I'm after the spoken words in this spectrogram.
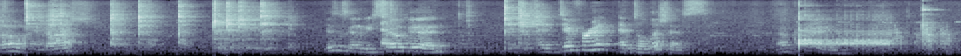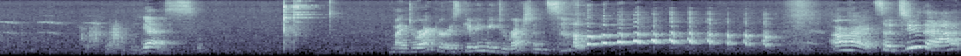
Oh my gosh. This is going to be so good and different and delicious. Okay. Yes. My director is giving me directions. all right, so to that,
